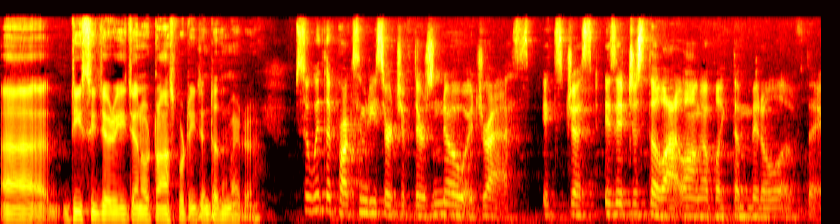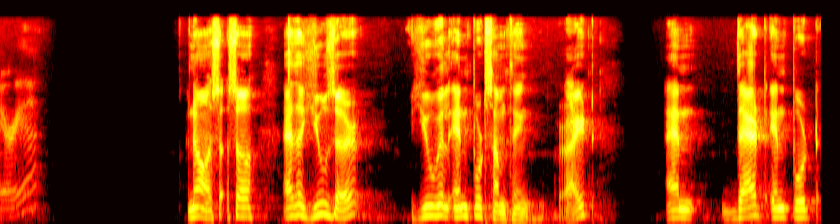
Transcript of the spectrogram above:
uh, DCJ region or transport region, doesn't matter. So with the proximity search, if there's no address, it's just, is it just the lat long of like the middle of the area? No, so, so as a user, you will input something, right? And that input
